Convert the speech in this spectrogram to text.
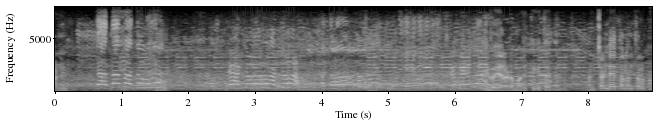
ಒನ್ ಟೂ ಇವೇ ಎರಡು ಮರಿ ತೆಗಿತಾ ಇದ್ದೀನಿ. ನನ್ನ ಚಂಡೆ ಐತ ನಾನು ಸ್ವಲ್ಪ?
